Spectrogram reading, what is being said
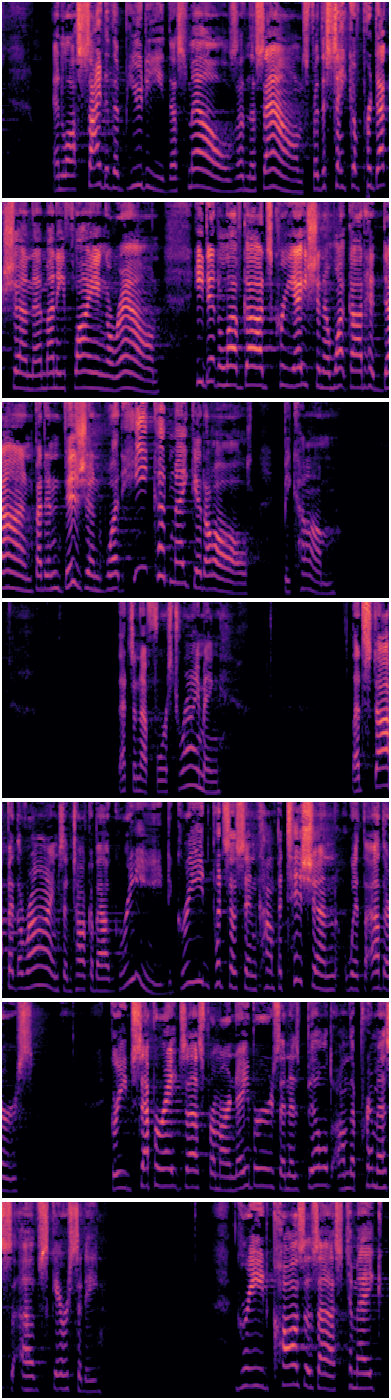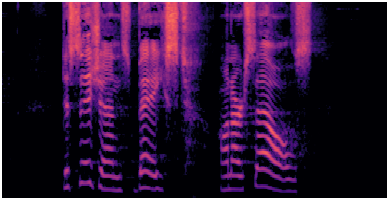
and lost sight of the beauty, the smells, and the sounds for the sake of production and money flying around. He didn't love God's creation and what God had done, but envisioned what he could make it all become. That's enough forced rhyming. Let's stop at the rhymes and talk about greed. Greed puts us in competition with others. Greed separates us from our neighbors and is built on the premise of scarcity. Greed causes us to make decisions based on ourselves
